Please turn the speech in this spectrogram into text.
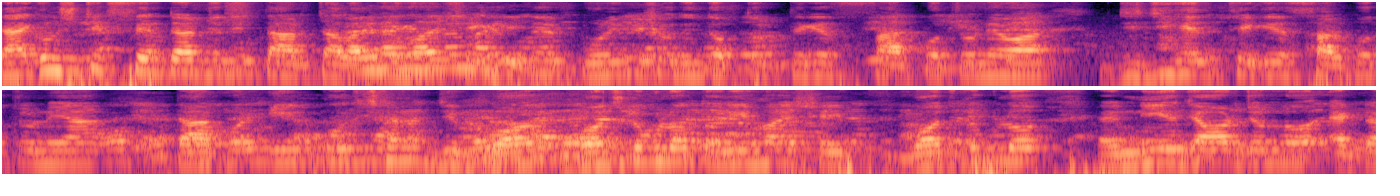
ডায়াগনস্টিক সেন্টার যদি তার চালাতে হয়, সেক্ষেত্রে পরিবেশ অধিদপ্তর থেকে ছাড়পত্র নেওয়া ডিজি হেলথ থেকে ছাড়পত্র নেওয়া তারপর এই প্রতিষ্ঠানের যে বজ্রগুলো তৈরি হয়, সেই বজ্রগুলো নিয়ে যাওয়ার জন্য একটা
